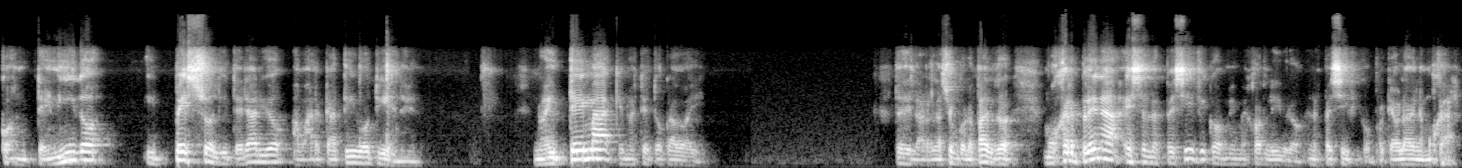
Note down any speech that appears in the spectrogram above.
contenido y peso literario abarcativo tiene. No hay tema que no esté tocado ahí. Desde la relación con los padres. Mujer plena es en lo específico mi mejor libro, en lo específico, porque habla de la mujer.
